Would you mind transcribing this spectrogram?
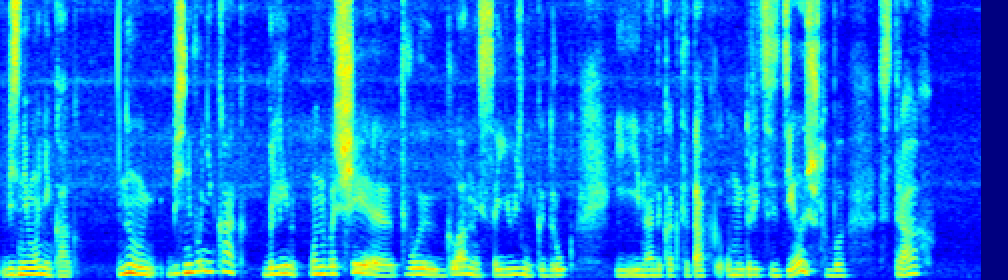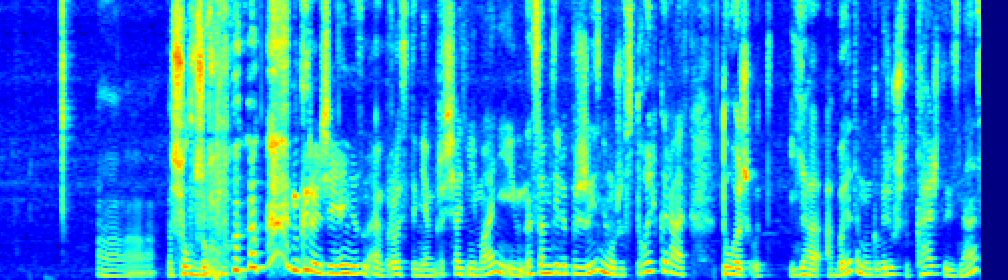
без него никак. Ну, без него никак. Блин, он вообще твой главный союзник и друг. И надо как-то так умудриться сделать, чтобы страх а, пошел в жопу. ну, короче, я не знаю, просто не обращать внимания. И на самом деле по жизни уже столько раз тоже вот я об этом и говорю, что каждый из нас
